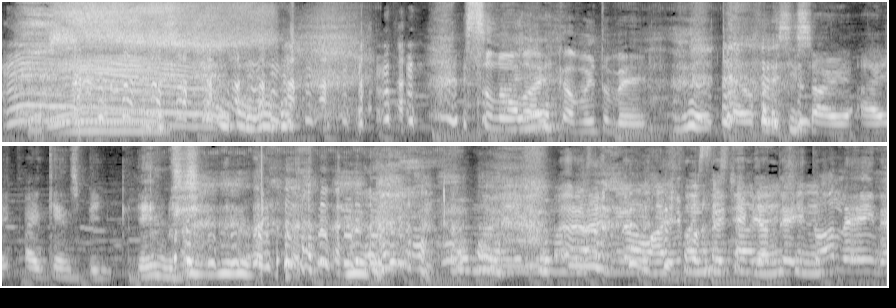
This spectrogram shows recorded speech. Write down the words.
Isso não Aí vai eu- ficar muito bem. Aí eu falei assim, sorry, I, I can't speak English. Não, a aí você devia ter ido né? além, né?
